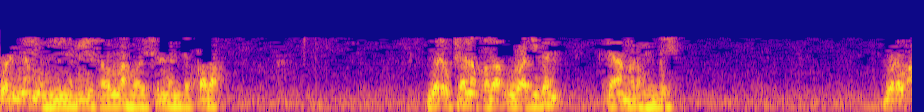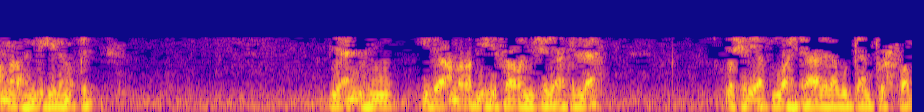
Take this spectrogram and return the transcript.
ولم يأمرهم النبي صلى الله عليه وسلم بالقضاء. ولو كان القضاء واجبا لأمرهم به. ولو أمرهم به لنقل. لأنه إذا أمر به صار من شريعة الله وشريعة الله تعالى لا بد أن تحفظ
